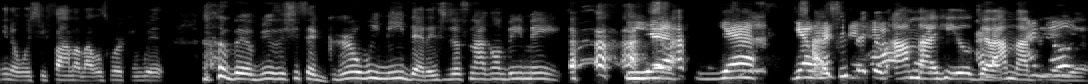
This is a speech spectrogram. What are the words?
you know when she found out i was working with the abuser she said girl we need that it's just not gonna be me yeah. Yeah. Yeah. When I said because help, i'm not healed I'm yet like, i'm not I there know yet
